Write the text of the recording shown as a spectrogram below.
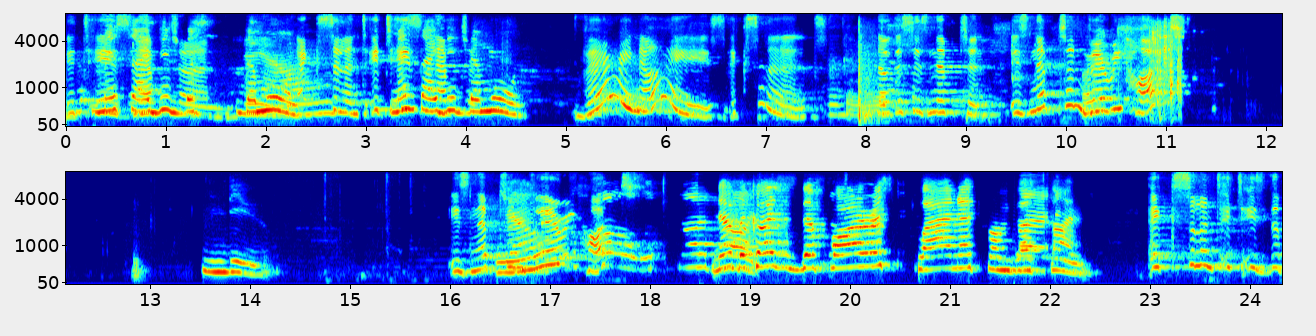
It is Miss, I did Neptune. the moon. Excellent. It is Miss, the Neptune. moon. Very nice. Excellent. Now this is Neptune. Is Neptune very hot? No. Is Neptune No. very hot? No, because it's the farthest planet from the sun. Excellent. It is the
